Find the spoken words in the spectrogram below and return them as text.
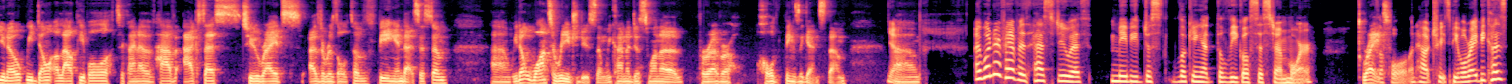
you know, we don't allow people to kind of have access to rights as a result of being in that system. Um, we don't want to reintroduce them. We kind of just want to forever hold things against them. Yeah. Um, I wonder if it has to do with maybe just looking at the legal system more right. as a whole and how it treats people, right? Because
